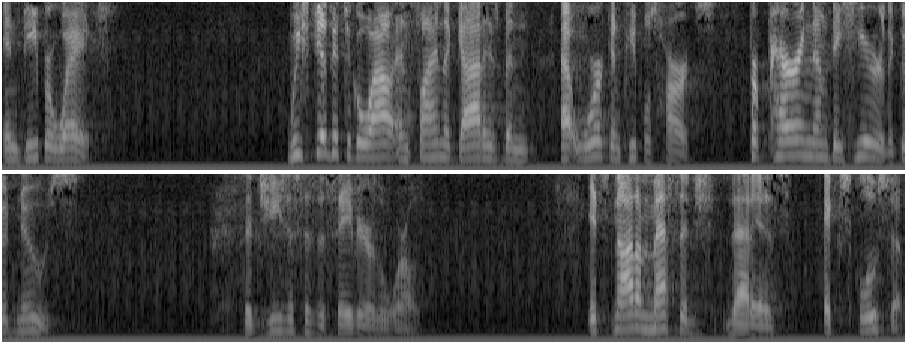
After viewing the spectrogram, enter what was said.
in deeper ways. We still get to go out and find that God has been at work in people's hearts, preparing them to hear the good news that Jesus is the Savior of the world. It's not a message that is exclusive.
